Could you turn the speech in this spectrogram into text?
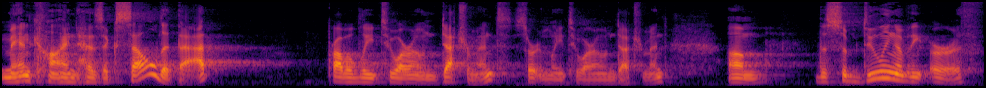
mankind has excelled at that, probably to our own detriment, certainly to our own detriment. Um, the subduing of the earth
